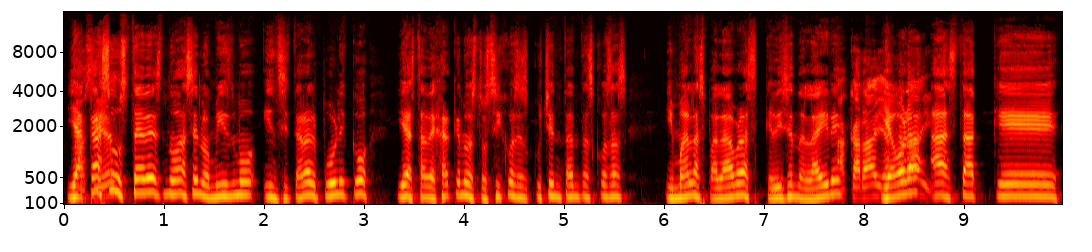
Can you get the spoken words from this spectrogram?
¿Y acaso es. ustedes no hacen lo mismo, incitar al público y hasta dejar que nuestros hijos escuchen tantas cosas y malas palabras que dicen al aire? Ah, caray, y ah, ahora caray. hasta que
